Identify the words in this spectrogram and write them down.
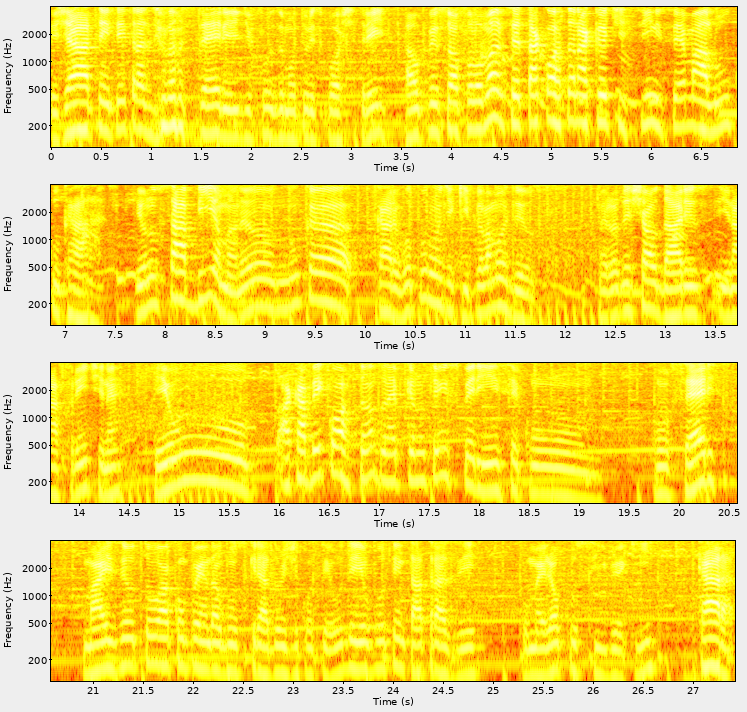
Eu já tentei trazer uma série aí de Forza Motorsport 3. Aí o pessoal falou, mano, você tá cortando a cutscene, você é maluco, cara. Eu não sabia, mano. Eu nunca... Cara, eu vou por onde aqui, pelo amor de Deus. Melhor deixar o Darius ir na frente, né? Eu acabei cortando, né? Porque eu não tenho experiência com, com séries. Mas eu tô acompanhando alguns criadores de conteúdo e eu vou tentar trazer o melhor possível aqui. Cara,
